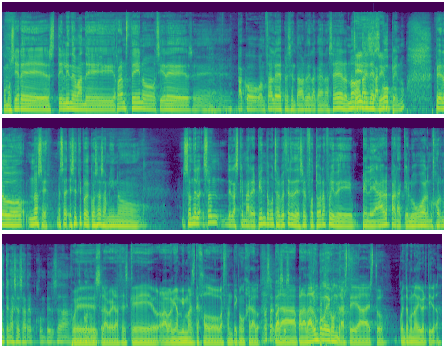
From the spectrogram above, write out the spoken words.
como si eres Till Lindemann de Ramstein o si eres eh, Paco González, presentador de la cadena Ser, o no, Sí, ahora sí, es de sí, la. COPE, ¿no? Pero no sé, ese tipo de cosas a mí no. Son de, la- son de las que me arrepiento muchas veces de ser fotógrafo y de pelear para que luego a lo mejor no tengas esa recompensa. Pues económica. la verdad es que a mí, a mí me has dejado bastante congelado. No para, para dar un poco de contraste a esto, cuéntame una divertida.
